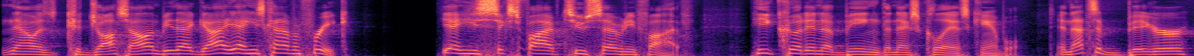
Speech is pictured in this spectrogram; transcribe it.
now, is, could Josh Allen be that guy? Yeah, he's kind of a freak. Yeah, he's 6'5, 275. He could end up being the next Calais Campbell. And that's a bigger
